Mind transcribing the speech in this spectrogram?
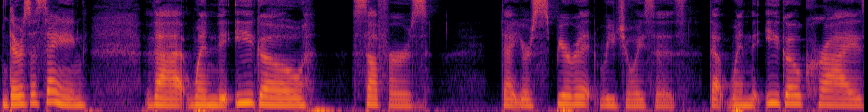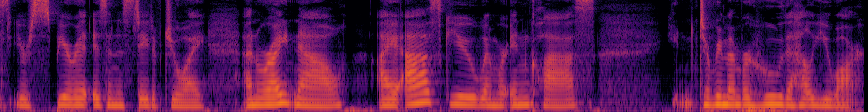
There's a saying that when the ego suffers, that your spirit rejoices. That when the ego cries, your spirit is in a state of joy. And right now, I ask you when we're in class to remember who the hell you are.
